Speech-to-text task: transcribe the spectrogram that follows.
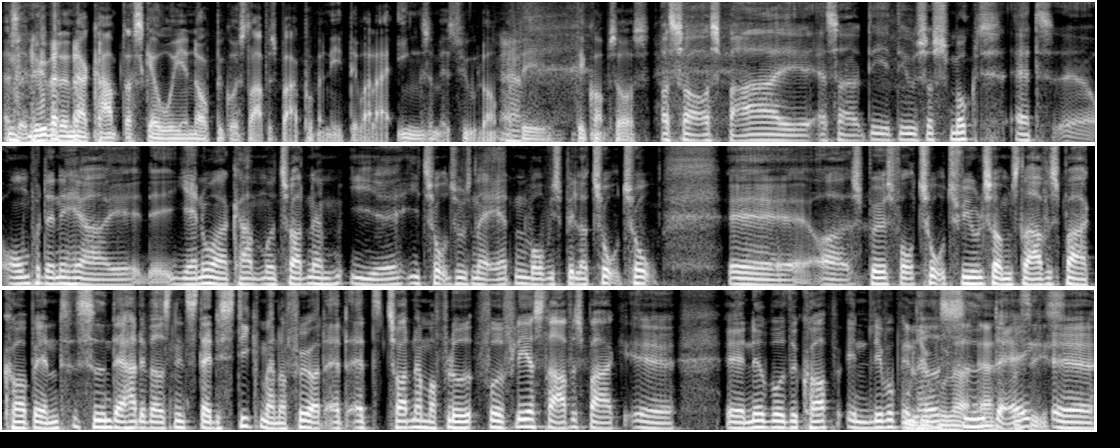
Altså, i løbet af den her kamp, der skal Aurier nok begå straffespark på Mané. Det var der ingen som helst tvivl om, ja. og det, det kom så også. Og så også bare, øh, altså, det, det er jo så smukt, at øh, oven på denne her øh, januarkamp mod Tottenham i, øh, i 2018, hvor vi spiller 2-2, øh, og Spurs får to tvivlsomme straffespark, cup end. Siden da har det været sådan en statistik, man har ført, at, at Tottenham har flået, fået flere straffespark øh, øh, ned på The Cup, end Liverpool, end Liverpool havde siden ja, da. Ikke? Øh,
